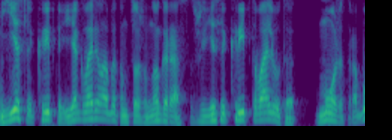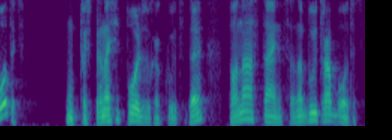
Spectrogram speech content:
если крипто, я говорил об этом тоже много раз, если криптовалюта может работать, ну, то есть приносить пользу какую-то, да, то она останется, она будет работать.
